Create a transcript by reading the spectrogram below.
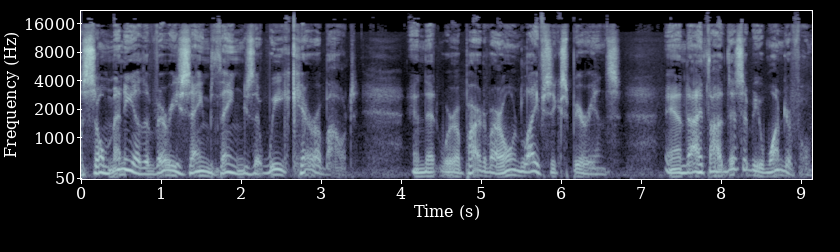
so many of the very same things that we care about and that were a part of our own life's experience. And I thought this would be wonderful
